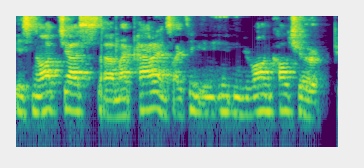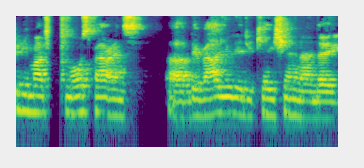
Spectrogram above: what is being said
is not just uh, my parents. I think in, in, in, Iran culture, pretty much most parents uh, they value the education and they.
